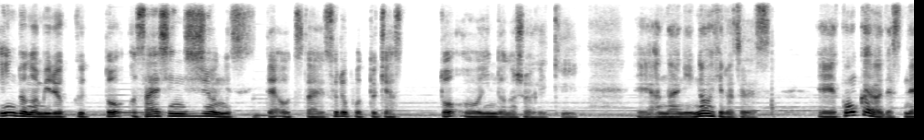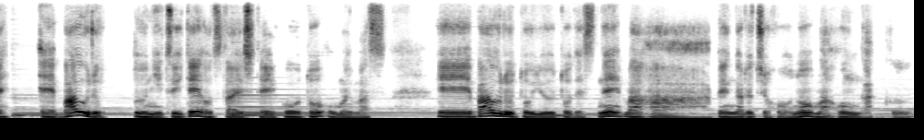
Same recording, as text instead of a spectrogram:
インドの魅力と最新事情についてお伝えするポッドキャスト、インドの衝撃、え、案内人の広瀬です、え、今回はですね、え、バウルについてお伝えしていこうと思います。えー、バウルというとですね、まあ、ベンガル地方の、まあ、音楽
